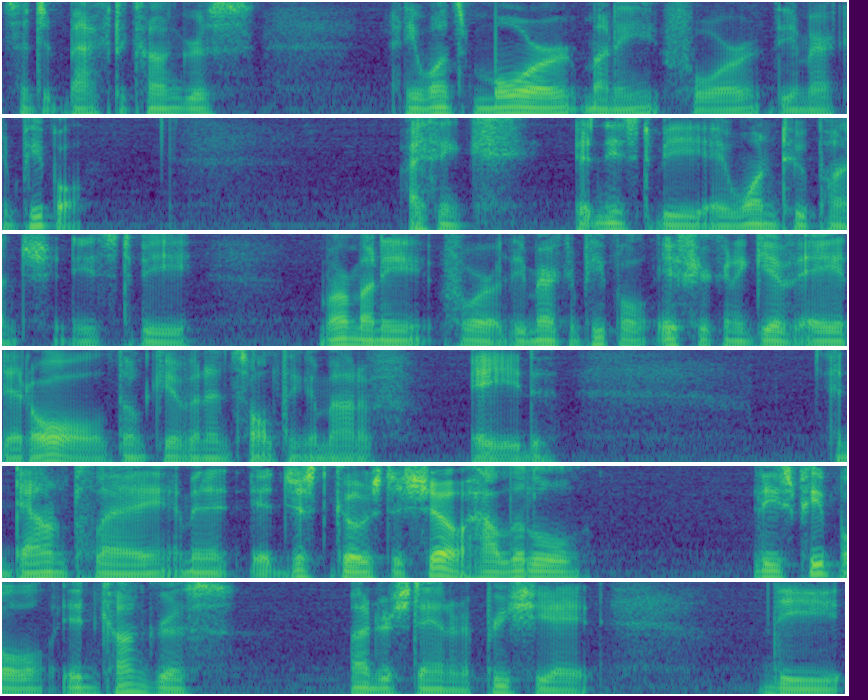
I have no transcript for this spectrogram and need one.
sent it back to Congress, and he wants more money for the American people. I think it needs to be a one two punch. It needs to be more money for the American people if you're going to give aid at all. Don't give an insulting amount of aid and downplay. I mean, it, it just goes to show how little these people in Congress understand and appreciate the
